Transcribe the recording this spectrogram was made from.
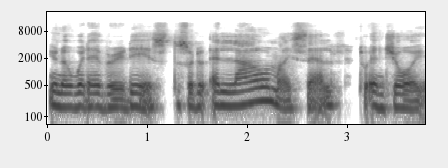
you know whatever it is to sort of allow myself to enjoy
